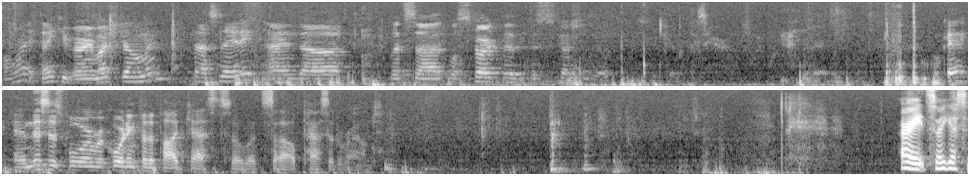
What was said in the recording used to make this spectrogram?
All right, thank you very much, gentlemen. Fascinating. And uh, let's uh, we'll start the discussion. Okay, and this is for recording for the podcast, so let's uh, I'll pass it around. All right, so I guess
